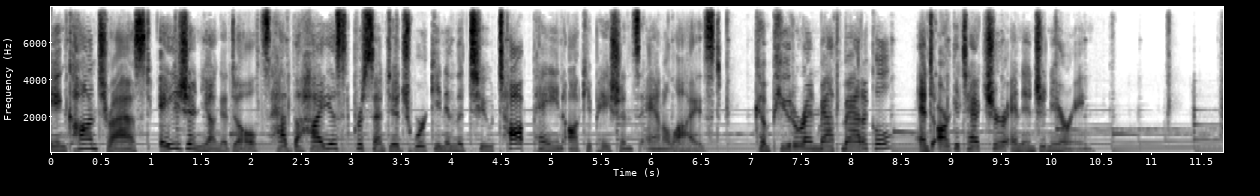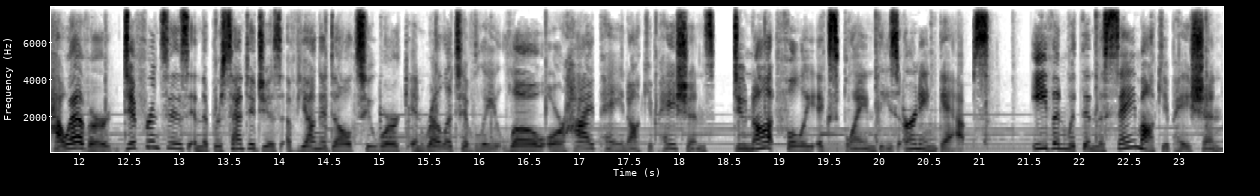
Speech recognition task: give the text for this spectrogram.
In contrast, Asian young adults had the highest percentage working in the two top paying occupations analyzed computer and mathematical, and architecture and engineering. However, differences in the percentages of young adults who work in relatively low or high paying occupations do not fully explain these earning gaps. Even within the same occupation,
